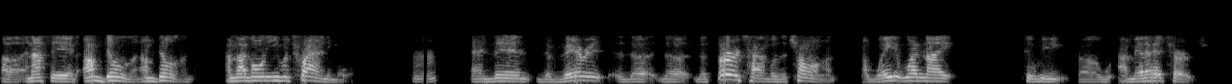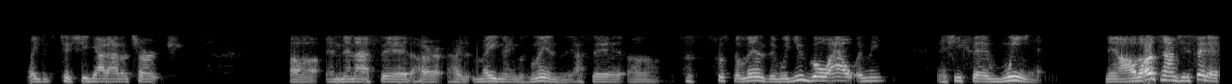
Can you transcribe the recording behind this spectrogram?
uh, and I said, I'm done. I'm done. I'm not going to even try anymore. Mm-hmm. And then the very the the the third time was a charm. I waited one night till we uh, I met her at church. Waited till she got out of church. Uh, and then I said her her maiden name was Lindsay. I said, uh, Sister Lindsay, will you go out with me? And she said, when? Now, all the other times she said that,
